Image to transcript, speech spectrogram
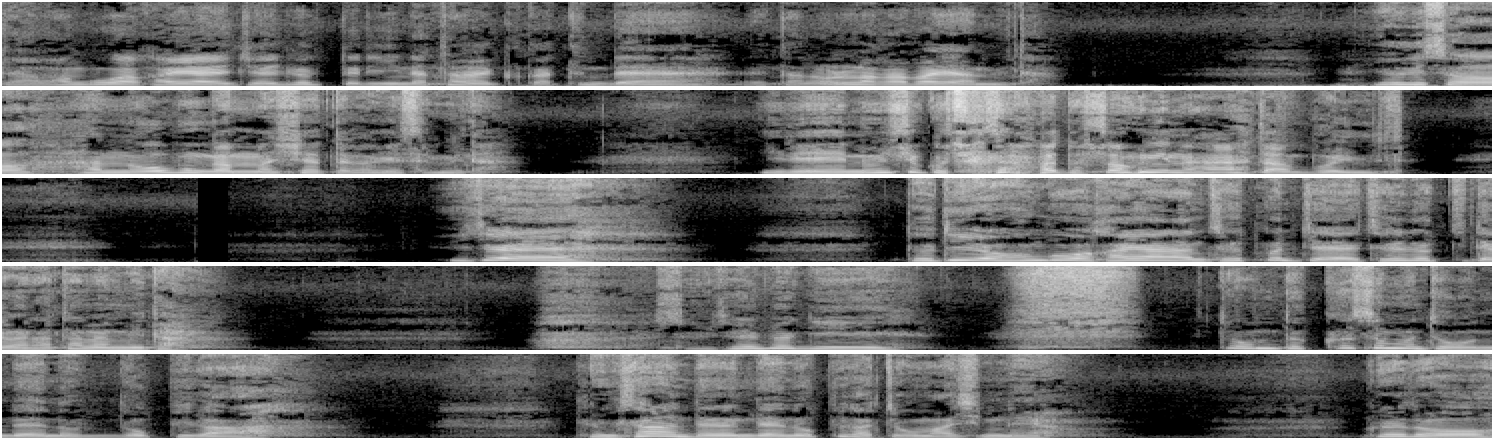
자, 왕구가 가야 할 절벽들이 나타날 것 같은데 일단 올라가 봐야 합니다. 여기서 한 5분간만 쉬었다 가겠습니다. 이래 눈 씻고 쳐다봐도 썽이는 하나도 안 보입니다. 이제 드디어 황구가 가야 하는 첫 번째 절벽지대가 나타납니다. 절벽이 좀더 컸으면 좋은데 높- 높이가 경사는 되는데 높이가 조금 아쉽네요. 그래도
